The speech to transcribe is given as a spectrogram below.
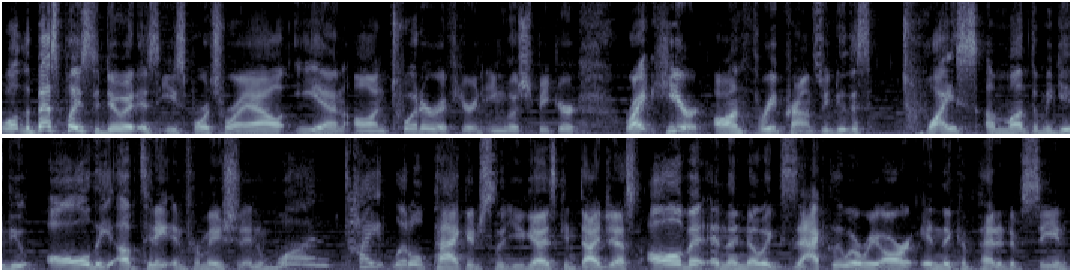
Well, the best place to do it is Esports Royale EN on Twitter if you're an English speaker. Right here on Three Crowns, we do this twice a month and we give you all the up-to-date information in one tight little package so that you guys can digest all of it and then know exactly where we are in the competitive scene.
